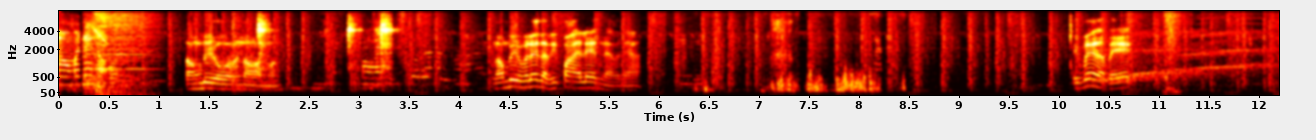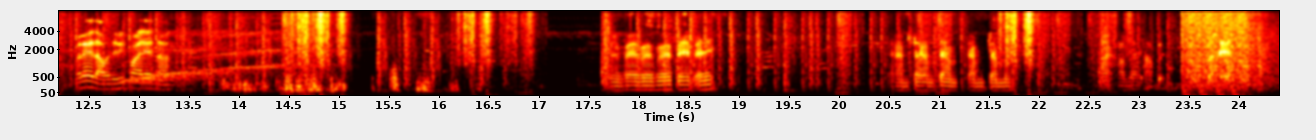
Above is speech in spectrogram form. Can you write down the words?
น้องไม่ได้เหรอน้องบิวมันนอนมั้งน้องบิวไม่เล่นแต่พี่ป้ายเล่นเนี่ยวันเนี้ยบิ๊กไม่เล่นแต่เบกไม่เล่นแต่วันนี้พี่ป้ายเล่นนะไปไปไปไปไปตามตามตามตามตามมาได้ครับได้ครับ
